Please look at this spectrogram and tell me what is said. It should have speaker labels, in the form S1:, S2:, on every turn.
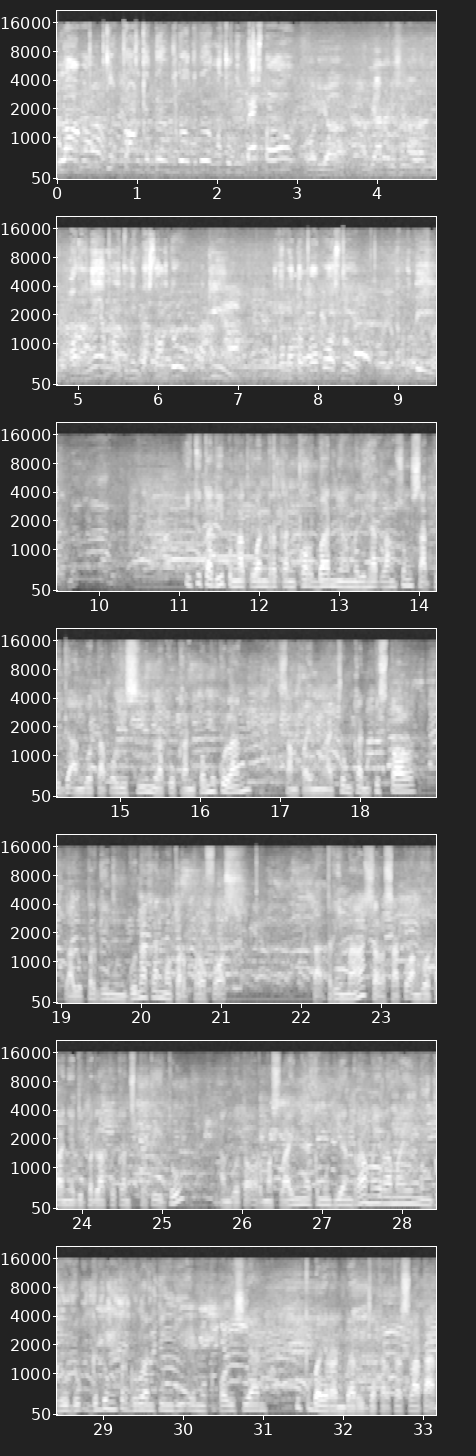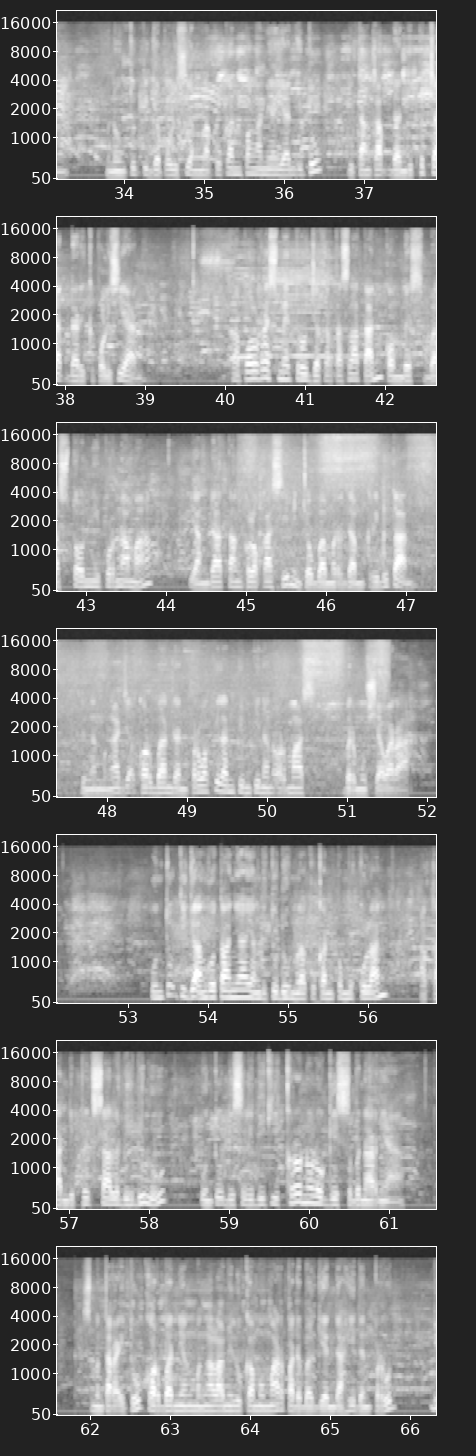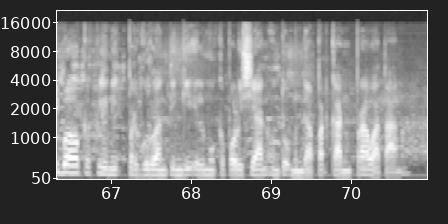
S1: belakang cukang jedor jedor jedor ngacukin pistol
S2: Oh dia, tapi ada di sini orangnya.
S1: orangnya yang ngacukin pistol itu pergi pakai motor propos tuh
S2: Oh, yang
S1: yang
S2: motor
S1: putih
S3: Itu tadi pengakuan rekan korban yang melihat langsung saat tiga anggota polisi melakukan pemukulan sampai mengacungkan pistol lalu pergi menggunakan motor provos. Tak terima salah satu anggotanya diperlakukan seperti itu, anggota ormas lainnya kemudian ramai-ramai menggeruduk gedung perguruan tinggi ilmu kepolisian di Kebayoran Baru, Jakarta Selatan. Menuntut tiga polisi yang melakukan penganiayaan itu ditangkap dan dipecat dari kepolisian. Kapolres Metro Jakarta Selatan, Kombes Bastoni Purnama, yang datang ke lokasi mencoba meredam keributan dengan mengajak korban dan perwakilan pimpinan ormas bermusyawarah. Untuk tiga anggotanya yang dituduh melakukan pemukulan akan diperiksa lebih dulu untuk diselidiki kronologis sebenarnya. Sementara itu, korban yang mengalami luka memar pada bagian dahi dan perut dibawa ke klinik perguruan tinggi ilmu kepolisian untuk mendapatkan perawatan.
